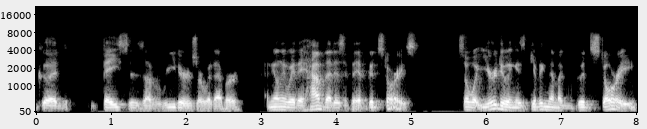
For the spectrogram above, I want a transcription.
good bases of readers or whatever. And the only way they have that is if they have good stories. So what you're doing is giving them a good story,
